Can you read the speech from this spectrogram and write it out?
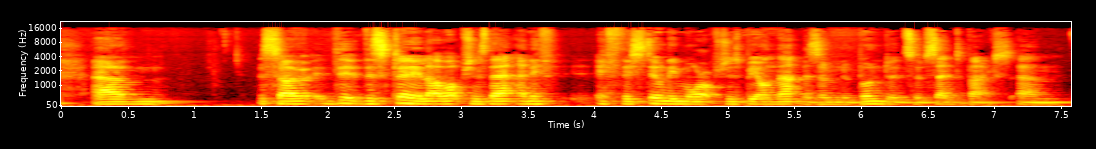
um, so th- there's clearly a lot of options there, and if if they still need more options beyond that, there's an abundance of centre backs um,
